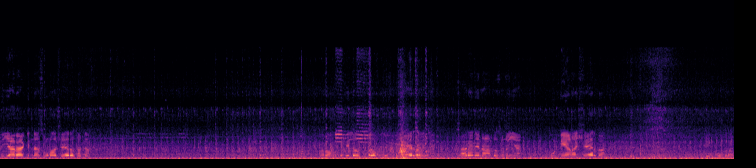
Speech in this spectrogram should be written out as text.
ਨਜ਼ਾਰਾ ਕਿੰਨਾ ਸੋਹਣਾ ਸ਼ਹਿਰ ਆ ਸਾਡਾ। ਰੌਣਕ ਮੇਲਾ ਪੂਰਾ ਹੋ ਜਾਂਦਾ ਸ਼ਹਿਰ ਦੇ ਵਿੱਚ। ਸਾਰਿਆਂ ਨੇ ਨਾਮ ਤਾਂ ਸੁਣਿਆ ਹੀ ਆ ਪੁੰਨੇ ਵਾਲਾ ਸ਼ਹਿਰ ਦਾ। ਦੇਖੋ ਫਿਰ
